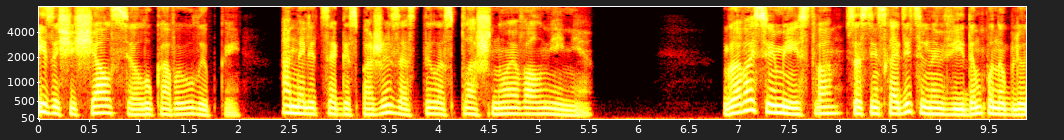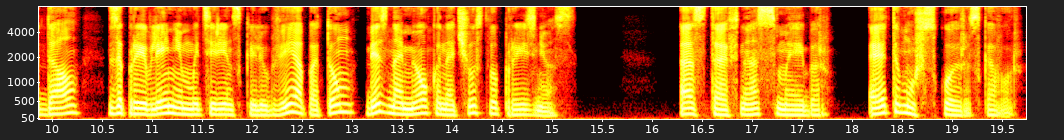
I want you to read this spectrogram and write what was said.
и защищался луковой улыбкой, а на лице госпожи застыло сплошное волнение. Глава семейства со снисходительным видом понаблюдал за проявлением материнской любви, а потом без намека на чувство произнес: «Оставь нас, Мейбер. Это мужской разговор».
